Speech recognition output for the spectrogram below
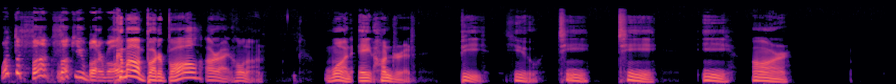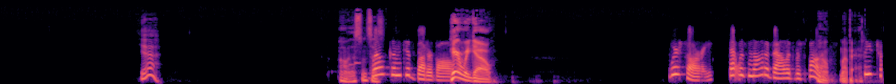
What the fuck? Fuck you, Butterball. Come on, Butterball. All right, hold on. 1 800 B U T T E R. Yeah. Oh, this one says. Welcome to Butterball. Here we go. We're sorry. That was not a valid response. Oh, my bad. Please try.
